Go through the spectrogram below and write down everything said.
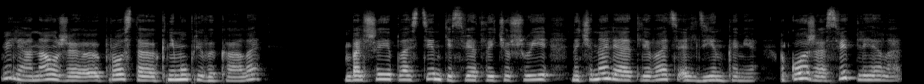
Или она уже просто к нему привыкала. Большие пластинки светлой чешуи начинали отливать льдинками. Кожа светлела,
